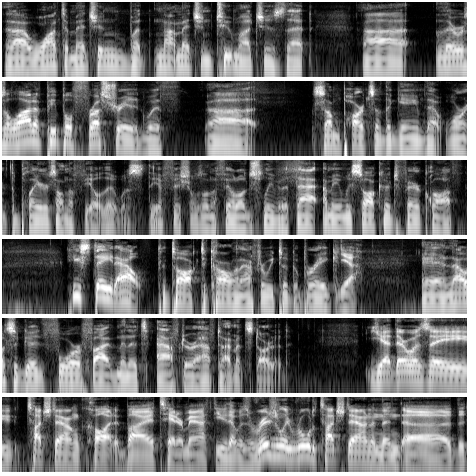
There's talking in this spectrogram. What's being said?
that I want to mention, but not mention too much, is that uh, there was a lot of people frustrated with uh, some parts of the game that weren't the players on the field. It was the officials on the field. I'll just leave it at that. I mean, we saw Coach Faircloth. He stayed out to talk to Colin after we took a break. Yeah. And that was a good four or five minutes after halftime it started. Yeah, there was a touchdown caught by Tanner Matthew that was originally ruled a touchdown, and then uh, the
